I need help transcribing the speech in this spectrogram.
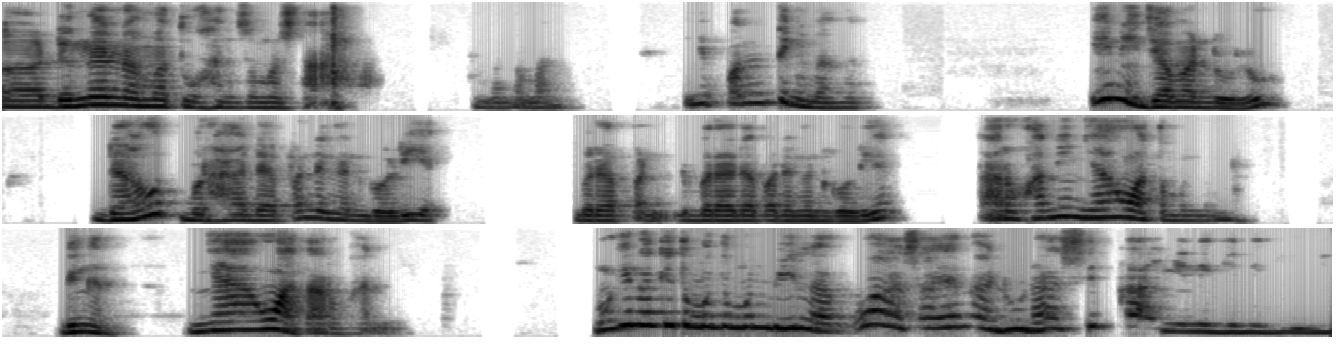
dengan nama Tuhan semesta alam. Teman-teman, ini penting banget. Ini zaman dulu, Daud berhadapan dengan Goliat. Berhadapan dengan Goliat, taruhannya nyawa, teman-teman. Dengar, nyawa taruhannya. Mungkin nanti teman-teman bilang, wah saya ngadu nasib kak, gini, gini, gini.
